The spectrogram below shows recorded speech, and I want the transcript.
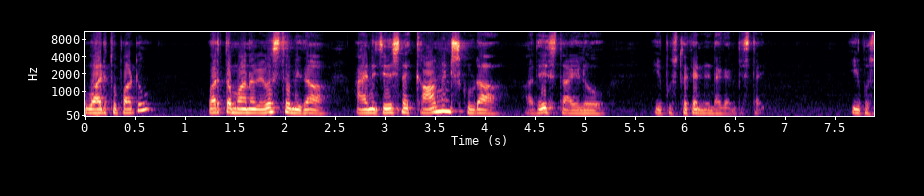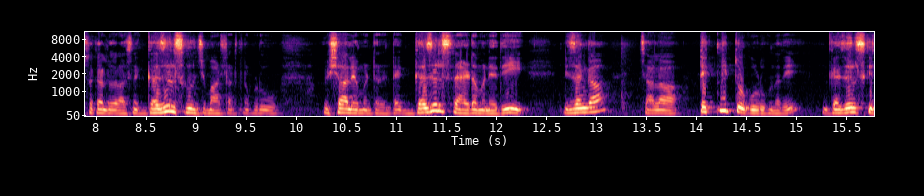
వాటితో పాటు వర్తమాన వ్యవస్థ మీద ఆయన చేసిన కామెంట్స్ కూడా అదే స్థాయిలో ఈ పుస్తకం నిండా కనిపిస్తాయి. ఈ పుస్తకంలో రాసిన గజల్స్ గురించి మాట్లాడుతున్నప్పుడు విషయాలు ఏమంటారంటే గజల్స్ రాయడం అనేది నిజంగా చాలా టెక్నిక్తో కూడుకున్నది. గజల్స్కి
